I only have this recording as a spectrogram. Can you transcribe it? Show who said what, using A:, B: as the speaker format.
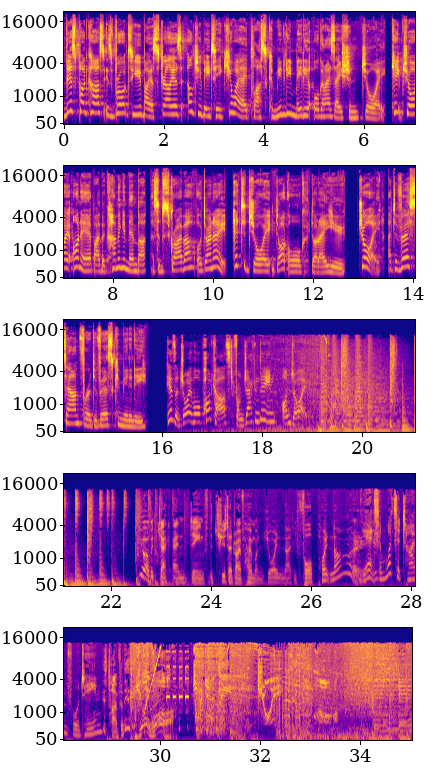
A: This podcast is brought to you by Australia's LGBTQIA plus community media organisation, Joy. Keep Joy on air by becoming a member, a subscriber, or donate. Head to joy.org.au. Joy, a diverse sound for a diverse community.
B: Here's a Joy Law podcast from Jack and Dean on Joy.
C: You are with Jack and Dean for the Tuesday drive home on Joy 94.9.
D: Yes, and what's it time for, Dean?
C: It's time for this.
E: Joy Law. Jack and Dean. Joy Law.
